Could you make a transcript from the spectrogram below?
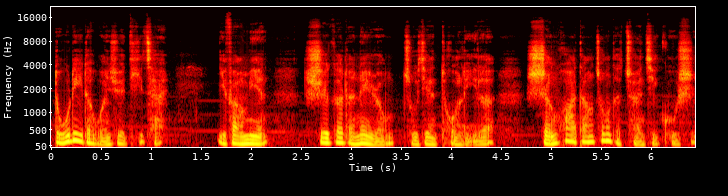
独立的文学题材。一方面，诗歌的内容逐渐脱离了神话当中的传奇故事；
